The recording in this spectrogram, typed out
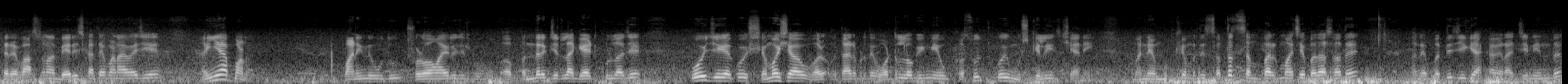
ત્યારે વાસણા બેરેજ ખાતે પણ આવે છે અહીંયા પણ પાણીનું બધું છોડવામાં આવેલું છે. પંદરેક જેટલા ગેટ ખુલ્લા છે. કોઈ જગ્યાએ કોઈ સમસ્યા વધારે પડતી વોટર લોગિંગ એવું કશું જ કોઈ મુશ્કેલી જ છે નહીં. મને મુખ્યમંત્રી સતત સંપર્કમાં છે બધા સાથે. અને બધી જગ્યાએ આખા રાજ્યની અંદર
